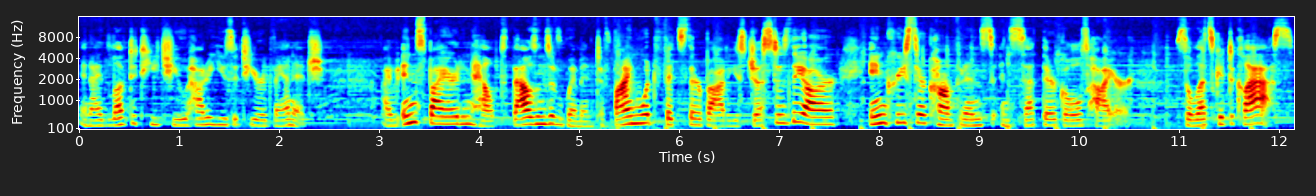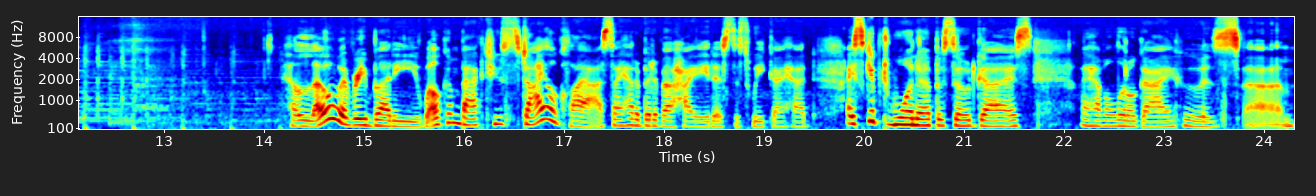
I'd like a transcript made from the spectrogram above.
and I'd love to teach you how to use it to your advantage. I've inspired and helped thousands of women to find what fits their bodies just as they are, increase their confidence, and set their goals higher. So let's get to class. Hello, everybody. Welcome back to Style Class. I had a bit of a hiatus this week. I had I skipped one episode, guys. I have a little guy who is um,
